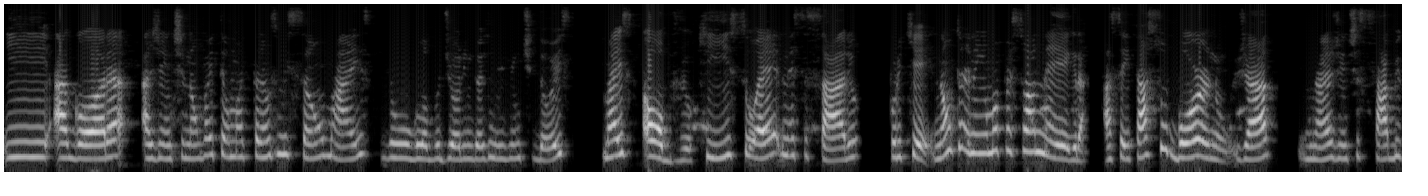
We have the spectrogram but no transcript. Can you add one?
e agora a gente não vai ter uma transmissão mais do Globo de Ouro em 2022, mas óbvio que isso é necessário, porque não ter nenhuma pessoa negra aceitar suborno já né, a gente sabe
